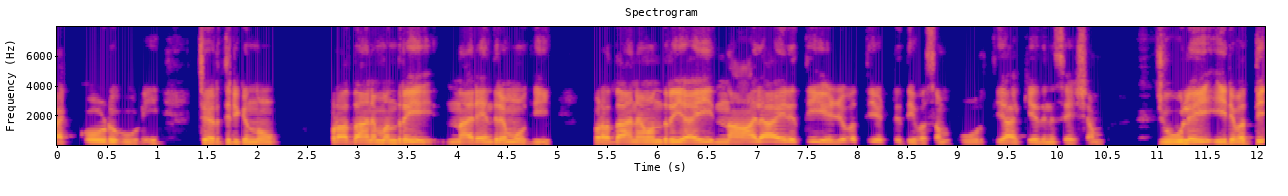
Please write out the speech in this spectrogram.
റെക്കോർഡ് കൂടി ചേർത്തിരിക്കുന്നു. പ്രധാനമന്ത്രി നരേന്ദ്രമോദി പ്രധാനമന്ത്രിയായി നാലായിരത്തി എഴുപത്തിയെട്ട് ദിവസം പൂർത്തിയാക്കിയതിനു ശേഷം ജൂലൈ ഇരുപത്തി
